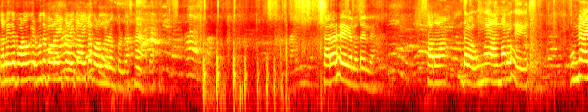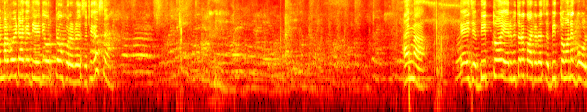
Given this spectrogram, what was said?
তাহলে এই যে বড় এর মধ্যে বড় এইটা এইটা এইটা বড়গুলো রং করবে। হ্যাঁ সারার হয়ে গেল তাইলে। সারা দাঁড়াও উম্মে আইমারও হয়ে গেছে। উম্মে আইমার বইটা আগে দিয়ে দিই ওরটা উপরে রয়েছে ঠিক আছে? আইমা এই যে বৃত্ত এর ভিতরে কয়টা রয়েছে? বৃত্ত মানে গোল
